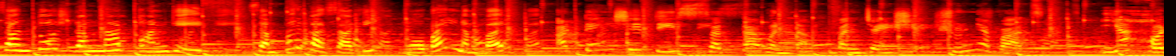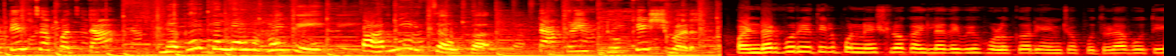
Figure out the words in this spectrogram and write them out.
संतोष रंगनाथ ठाणगे. संपर्कासाठी मोबाईल नंबर अठ्ठ्याऐंशी तीस सत्तावन्न पंच्याऐंशी शून्य पाच. या हॉटेलचा पत्ता नगर कल्याण हायवे पारनेर चौक. टाकळी ढोकेश्वर. पंढरपूर येथील पुण्यश्लोक अहिल्यादेवी होळकर यांच्या पुतळ्याभोवती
